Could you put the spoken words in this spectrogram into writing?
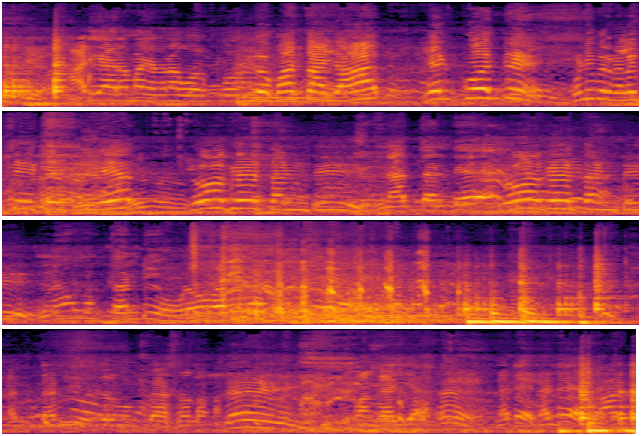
உனக்கு. அடையாளமா எதனா ஒரு பொருள் பார்த்தாயா? என் போன்று முனிவர் வளர்ச்சியை கேட்கிறியே யோக தண்டு. என்ன தண்டு? யோக தண்டு. இன்னும் தண்டு இவ்வளவு டேய். வாங்க ஐயா. நட நட.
